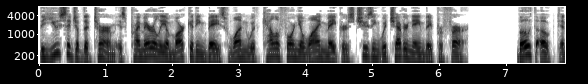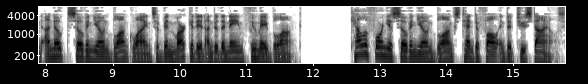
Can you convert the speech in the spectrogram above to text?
The usage of the term is primarily a marketing base one with California wine makers choosing whichever name they prefer. Both oaked and unoaked Sauvignon Blanc wines have been marketed under the name Fumé Blanc. California Sauvignon Blancs tend to fall into two styles.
